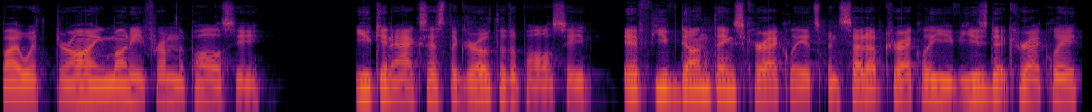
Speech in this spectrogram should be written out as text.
by withdrawing money from the policy, you can access the growth of the policy if you've done things correctly. It's been set up correctly, you've used it correctly,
